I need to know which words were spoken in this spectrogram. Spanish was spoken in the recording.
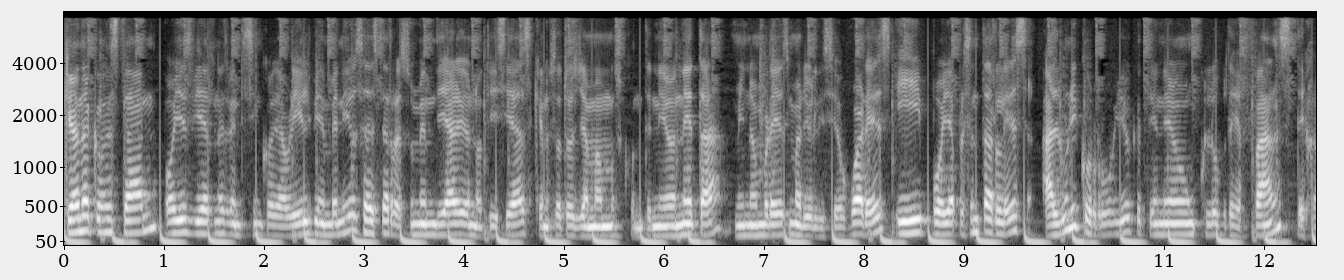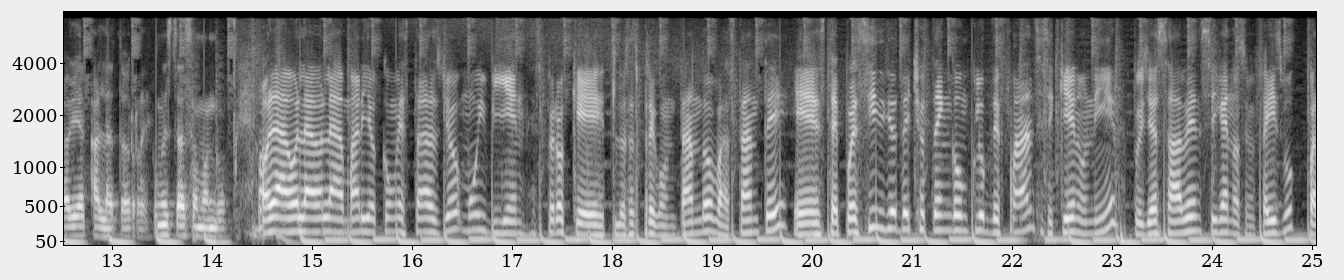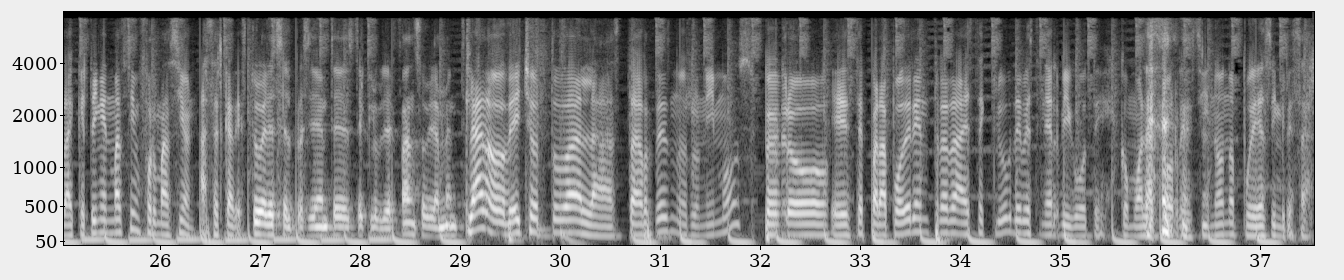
¿Qué onda? ¿Cómo están? Hoy es viernes 25 de abril. Bienvenidos a este resumen diario de noticias que nosotros llamamos contenido neta. Mi nombre es Mario Liceo Juárez y voy a presentarles al único rubio que tiene un club de fans de Javier Alatorre. ¿Cómo estás, Amango? Hola, hola, hola, Mario. ¿Cómo estás? Yo muy bien. Espero que te lo estés preguntando bastante. Este, pues sí, yo de hecho tengo un club de fans. Si se quieren unir, pues ya saben, síganos en Facebook para que tengan más información acerca de esto. Tú eres el presidente de este club de fans, obviamente. Claro, de hecho todas las tardes nos reunimos, pero este para poder entrar a este club debes tener bigote, como a la torre, si no no puedes ingresar.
